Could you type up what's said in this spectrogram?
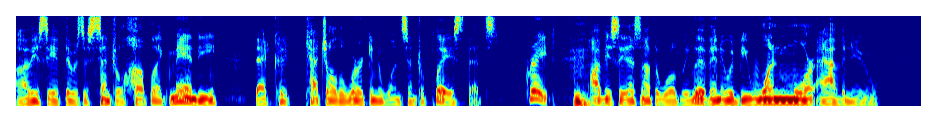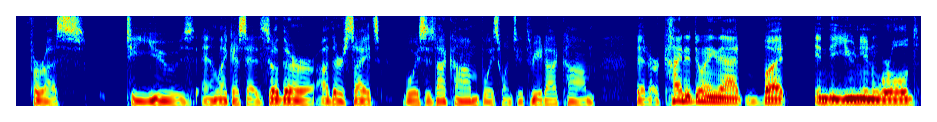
Obviously, if there was a central hub like Mandy that could catch all the work into one central place, that's great. Hmm. Obviously, that's not the world we live in. It would be one more avenue for us to use. And like I said, so there are other sites, voices.com, voice123.com, that are kind of doing that, but in the union world,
